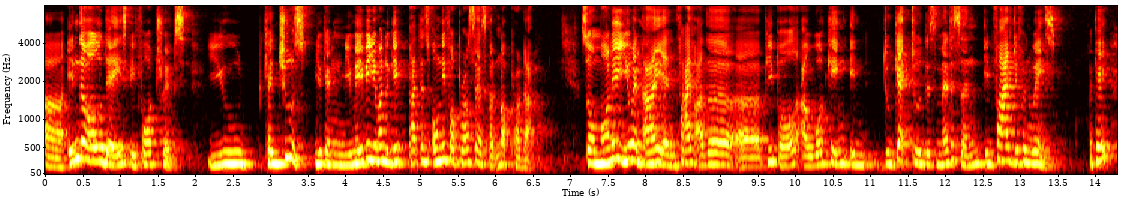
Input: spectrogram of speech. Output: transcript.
Uh, in the old days, before TRIPS, you can choose. You can you maybe you want to give patents only for process but not product. So Molly, you and I and five other uh, people are working in to get to this medicine in five different ways okay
